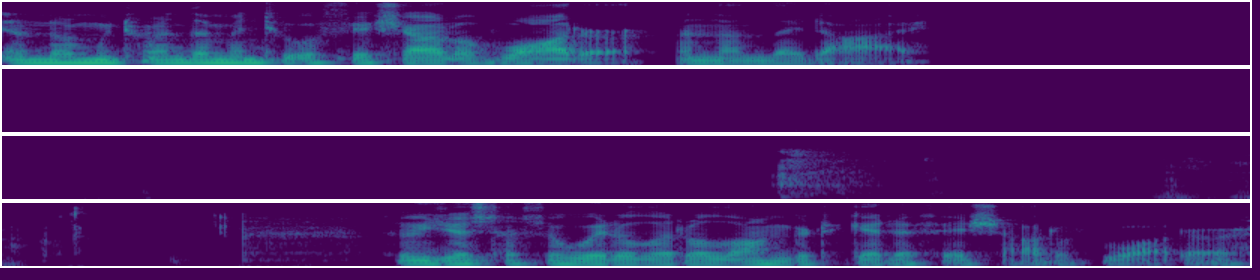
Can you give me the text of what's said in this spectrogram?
and then we turn them into a fish out of water, and then they die. So you just have to wait a little longer to get a fish out of water.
